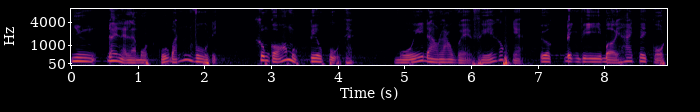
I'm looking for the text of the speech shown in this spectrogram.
nhưng đây lại là một cú bắn vô định không có mục tiêu cụ thể. Mũi đao lao về phía góc nhà, được định vị bởi hai cây cột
